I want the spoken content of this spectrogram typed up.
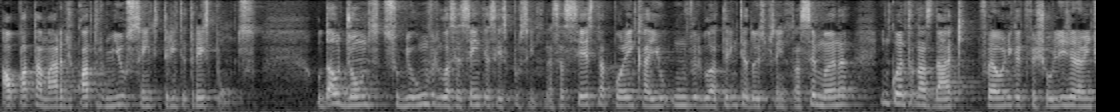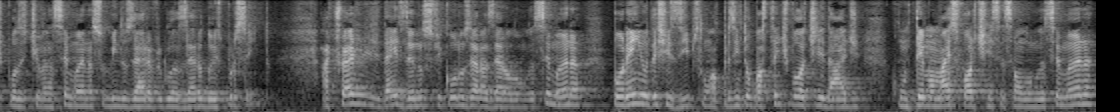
ao patamar de 4.133 pontos. O Dow Jones subiu 1,66% nessa sexta, porém caiu 1,32% na semana, enquanto a Nasdaq foi a única que fechou ligeiramente positiva na semana, subindo 0,02%. A Treasury de 10 anos ficou no 0 a 0 ao longo da semana, porém o DXY apresentou bastante volatilidade, com o tema mais forte recessão ao longo da semana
